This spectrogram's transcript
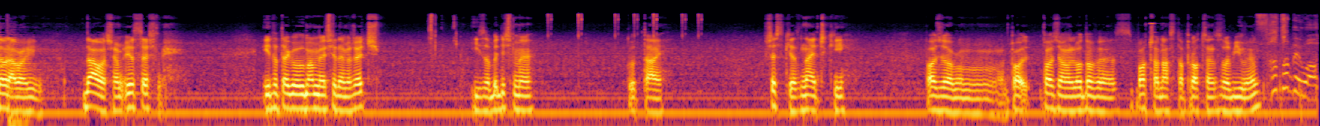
Dobra, moi. Dało się, jesteśmy. I do tego mamy 7 żyć. I zdobyliśmy tutaj wszystkie znajdźki. Poziom, po, poziom lodowy zbocza na 100% zrobiłem. Co to było?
